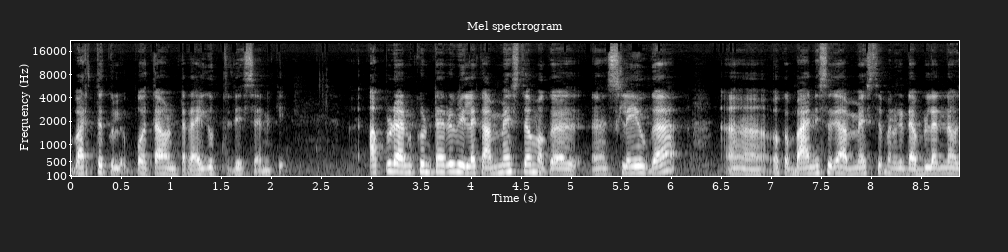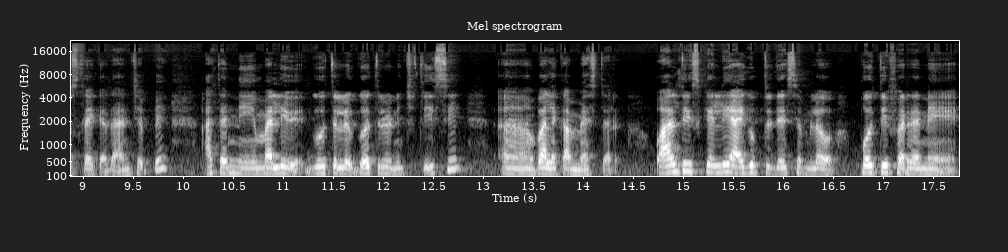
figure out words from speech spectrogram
వర్తకులు పోతూ ఉంటారు ఐగుప్తు దేశానికి. అప్పుడు అనుకుంటారు వీళ్ళకి అమ్మేస్తాం ఒక స్లేవ్గా ఒక బానిసగా అమ్మేస్తే మనకు డబ్బులన్నా వస్తాయి కదా అని చెప్పి అతన్ని మళ్ళీ గోతులు గోతుల నుంచి తీసి వాళ్ళకి అమ్మేస్తారు. వాళ్ళు తీసుకెళ్ళి ఐగుప్తు దేశంలో పోతిఫర్ అనే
